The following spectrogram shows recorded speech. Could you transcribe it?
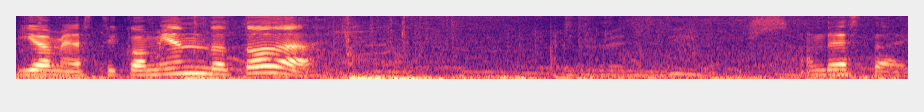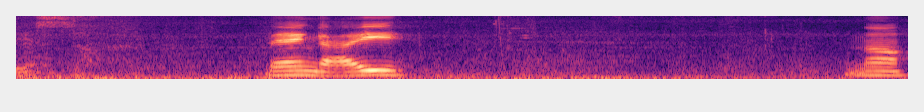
Yo me estoy comiendo todas. ¿Dónde estáis? Venga, ahí. No,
